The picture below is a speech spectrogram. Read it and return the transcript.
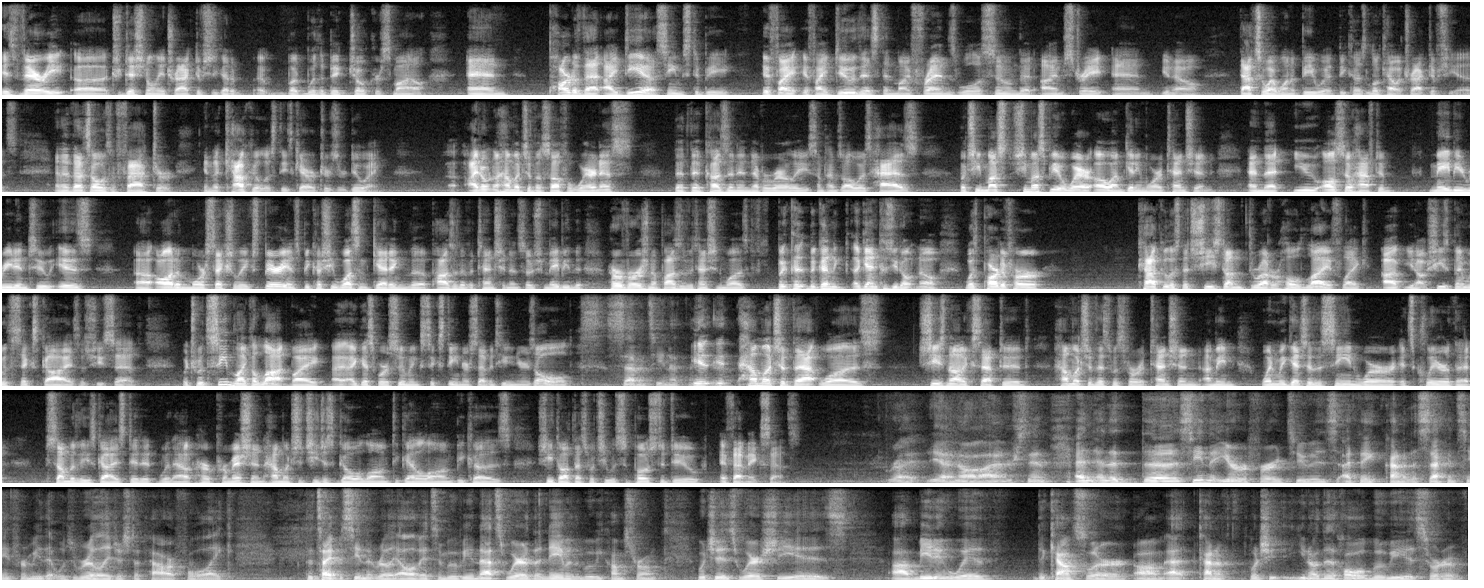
is very uh, traditionally attractive. She's got a but with a big Joker smile, and part of that idea seems to be if I if I do this, then my friends will assume that I'm straight, and you know that's who I want to be with because look how attractive she is, and that that's always a factor in the calculus these characters are doing. I don't know how much of a self awareness that the cousin and never rarely sometimes always has, but she must she must be aware. Oh, I'm getting more attention, and that you also have to maybe read into is uh, Autumn more sexually experienced because she wasn't getting the positive attention, and so she, maybe the, her version of positive attention was, because again, again, because you don't know, was part of her calculus that she's done throughout her whole life. Like, uh, you know, she's been with six guys, as she said, which would seem like a lot by, I, I guess we're assuming 16 or 17 years old. Seventeen, I think. It, yeah. it, how much of that was she's not accepted? How much of this was for attention? I mean, when we get to the scene where it's clear that some of these guys did it without her permission, how much did she just go along to get along because she thought that's what she was supposed to do, if that makes sense? Right. Yeah. No, I understand. And and the the scene that you're referring to is, I think, kind of the second scene for me that was really just a powerful, like, the type of scene that really elevates a movie, and that's where the name of the movie comes from, which is where she is uh, meeting with the counselor um, at kind of when she, you know, the whole movie is sort of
